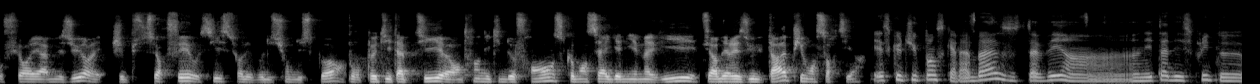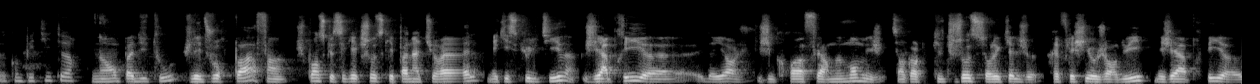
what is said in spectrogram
au fur et à mesure. Et j'ai pu surfer aussi sur l'évolution du sport pour petit à petit euh, entrer en équipe de France, commencer à gagner ma vie, faire des résultats, et puis m'en sortir. Est-ce que tu penses qu'à la base, tu avais un, un, état d'esprit de compétiteur? Non, pas du tout. Je l'ai toujours pas. Enfin, je pense que c'est quelque chose qui est pas naturel, mais qui se cultive. J'ai appris, euh, d'ailleurs, j'y crois fermement, mais c'est encore quelque chose sur lequel je réfléchis aujourd'hui. Mais j'ai appris euh,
